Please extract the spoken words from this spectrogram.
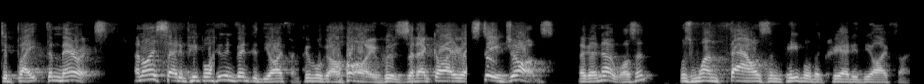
Debate the merits. And I say to people, who invented the iPhone? People go, oh, it was that guy, uh, Steve Jobs. They go, no, it wasn't. It was 1,000 people that created the iPhone.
